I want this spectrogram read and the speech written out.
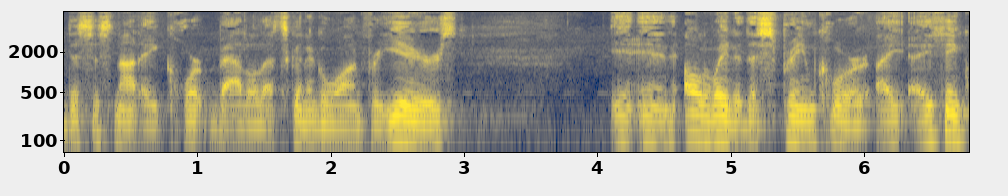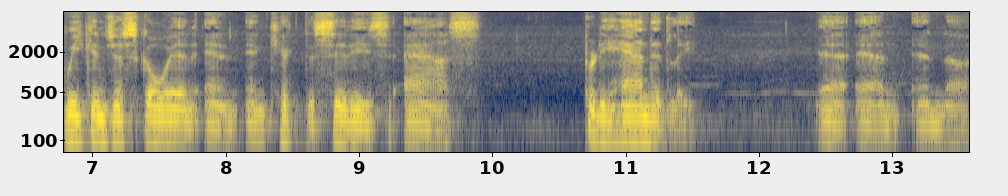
this is not a court battle that's going to go on for years and all the way to the Supreme Court. I, I think we can just go in and, and kick the city's ass pretty handedly and, and, and uh,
